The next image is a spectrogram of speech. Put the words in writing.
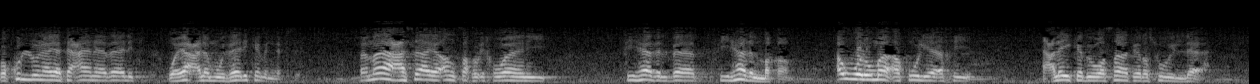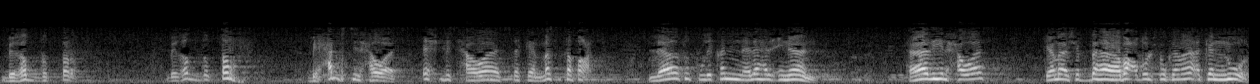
وكلنا يتعانى ذلك ويعلم ذلك من نفسه. فما عساي أنصح إخواني في هذا الباب في هذا المقام. أول ما أقول يا أخي عليك بوصاة رسول الله بغض الطرف بغض الطرف بحبس الحواس. احبس حواسك ما استطعت. لا تطلقن لها العنان. هذه الحواس كما شبهها بعض الحكماء كالنور.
